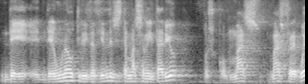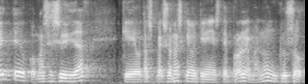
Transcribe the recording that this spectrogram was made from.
de, de una utilización del sistema sanitario pues, con más, más frecuente o con más asiduidad que otras personas que no tienen este problema, ¿no? Incluso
